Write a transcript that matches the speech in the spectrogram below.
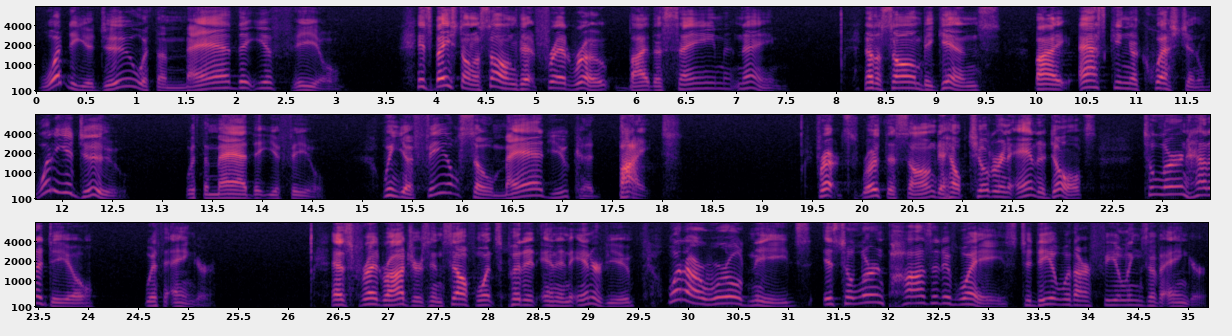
What Do You Do with the Mad That You Feel? It's based on a song that Fred wrote by the same name. Now, the song begins by asking a question What do you do with the mad that you feel? When you feel so mad you could bite. Fred wrote this song to help children and adults to learn how to deal with anger. As Fred Rogers himself once put it in an interview, what our world needs is to learn positive ways to deal with our feelings of anger.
